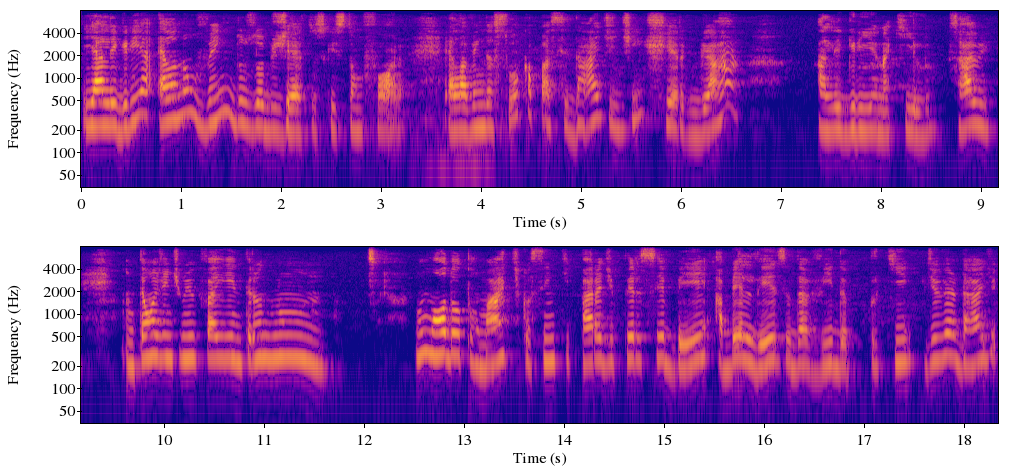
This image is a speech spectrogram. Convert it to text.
E a alegria, ela não vem dos objetos que estão fora, ela vem da sua capacidade de enxergar alegria naquilo, sabe? Então a gente meio que vai entrando num, num modo automático, assim, que para de perceber a beleza da vida, porque de verdade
